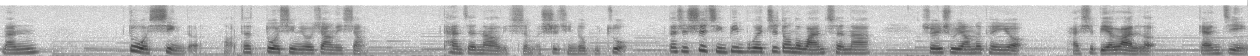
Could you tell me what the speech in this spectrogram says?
蛮惰性的啊。这惰性就让你想瘫在那里，什么事情都不做，但是事情并不会自动的完成啊。所以属羊的朋友还是别懒了，赶紧。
